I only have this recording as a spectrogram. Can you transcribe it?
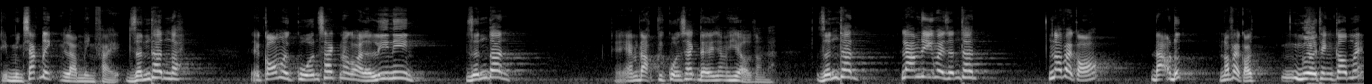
Thì mình xác định là mình phải dấn thân thôi. Thế có một cuốn sách nó gọi là lean in, dấn thân. Thế em đọc cái cuốn sách đấy em hiểu rằng là dấn thân. Làm gì cũng phải dấn thân. Nó phải có đạo đức, nó phải có người thành công ấy.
